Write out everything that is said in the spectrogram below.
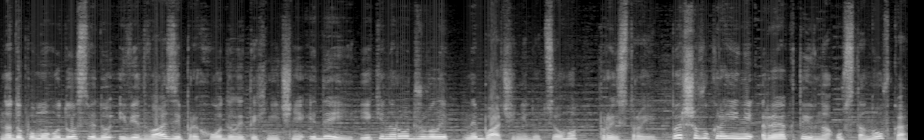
На допомогу досвіду і відвазі приходили технічні ідеї, які народжували небачені до цього пристрої. Перша в Україні реактивна установка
